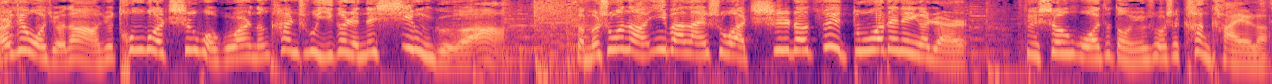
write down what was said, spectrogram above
而且我觉得啊，就通过吃火锅能看出一个人的性格啊。怎么说呢？一般来说啊，吃的最多的那个人儿对生活就等于说是看开了，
